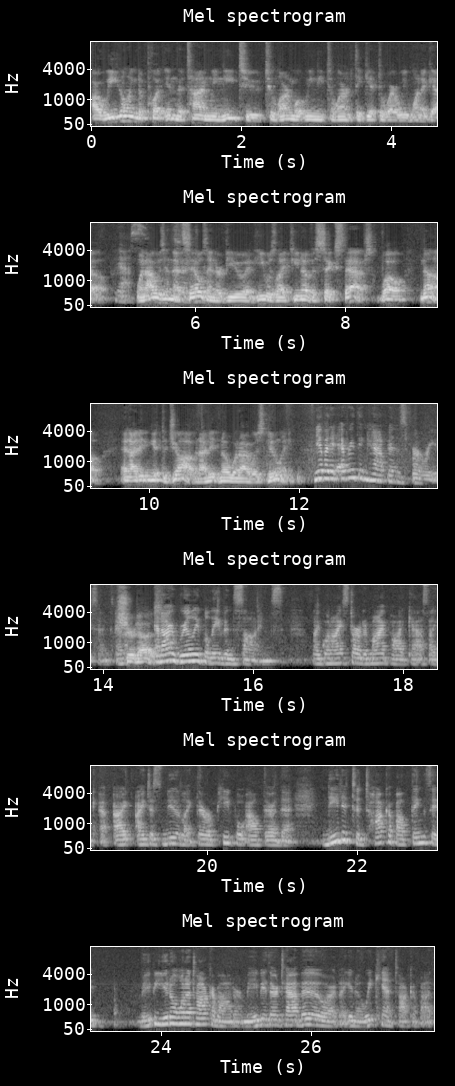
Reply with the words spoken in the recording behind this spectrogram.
are we going to put in the time we need to to learn what we need to learn to get to where we want to go. Yes. When I was in that sales interview and he was like, "Do you know the six steps?" Well, no. And I didn't get the job and I didn't know what I was doing. Yeah, but everything happens for a reason. And Sure does. And I really believe in signs. Like when I started my podcast, like I, I just knew like there were people out there that needed to talk about things that maybe you don't want to talk about, or maybe they're taboo, or like, you know, we can't talk about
